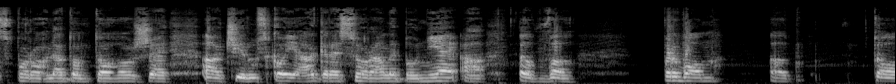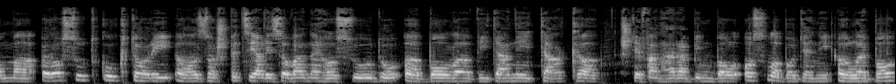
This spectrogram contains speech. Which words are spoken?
sporo hľadom toho, že či Rusko je agresor alebo nie. A v prvom tom rozsudku, ktorý zo špecializovaného súdu bol vydaný, tak Štefan Harabin bol oslobodený, lebo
